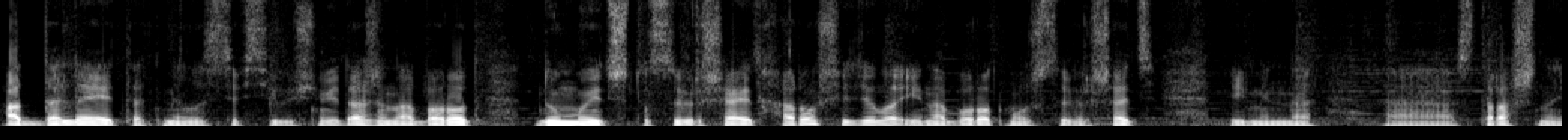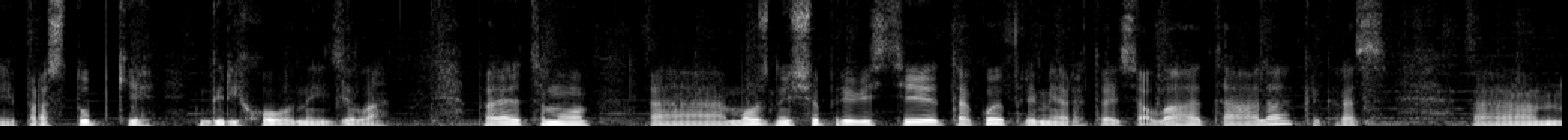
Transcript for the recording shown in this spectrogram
отдаляет от милости Всевышнего, и даже наоборот думает, что совершает хорошие дела, и наоборот может совершать именно э, страшные проступки, греховные дела. Поэтому э, можно еще привести такой пример, то есть Аллах Та'аля как раз э,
